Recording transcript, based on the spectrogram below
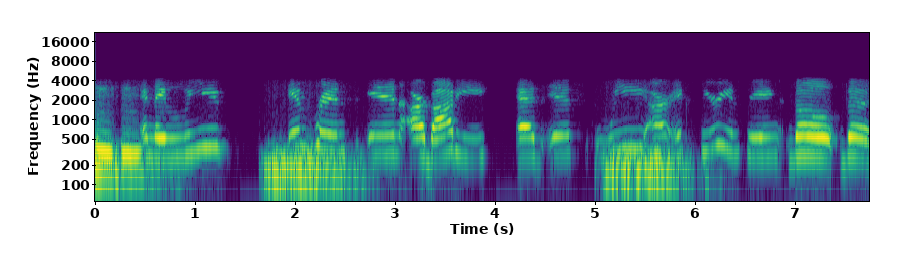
Mm-hmm. and they leave imprints in our body as if we are experiencing the the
